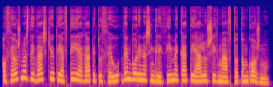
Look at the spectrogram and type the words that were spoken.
ο Θεός μας διδάσκει ότι αυτή η αγάπη του Θεού δεν μπορεί να συγκριθεί με κάτι άλλο σίγμα αυτό τον κόσμο.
